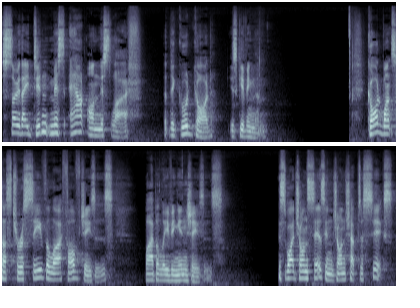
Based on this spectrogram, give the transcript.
so they didn't miss out on this life that the good God is giving them. God wants us to receive the life of Jesus by believing in Jesus. This is why John says in John chapter 6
